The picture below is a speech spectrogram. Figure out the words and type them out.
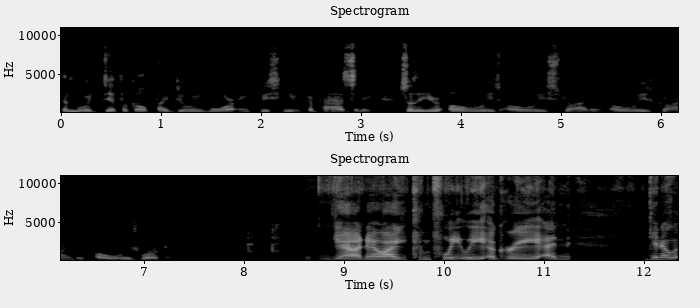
them more difficult by doing more, increasing your capacity so that you're always, always striving, always grinding, always working. Yeah, no, I completely agree. And you know,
